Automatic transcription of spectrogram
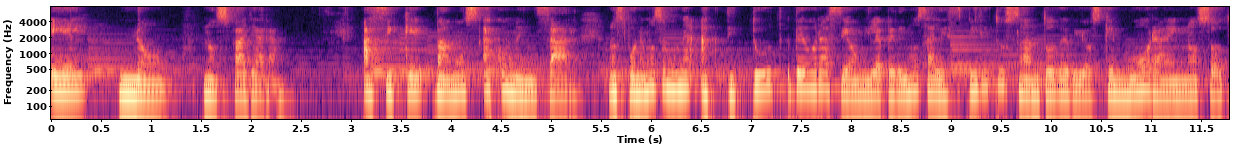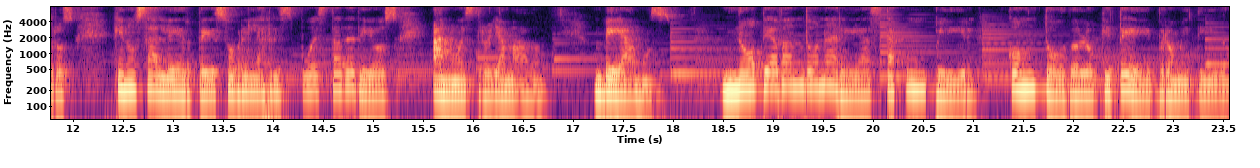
Él no nos fallará. Así que vamos a comenzar. Nos ponemos en una actitud de oración y le pedimos al Espíritu Santo de Dios que mora en nosotros que nos alerte sobre la respuesta de Dios a nuestro llamado. Veamos, no te abandonaré hasta cumplir con todo lo que te he prometido.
